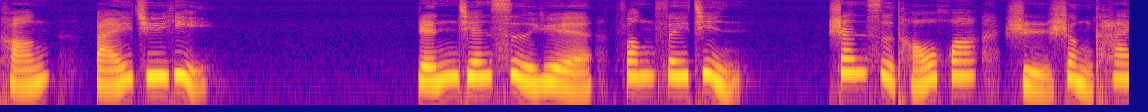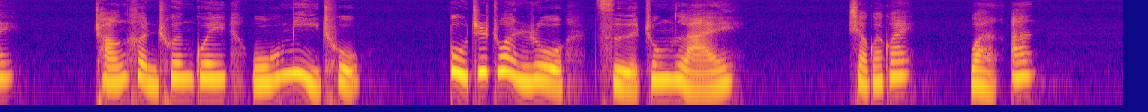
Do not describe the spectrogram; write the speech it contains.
唐·白居易。人间四月芳菲尽，山寺桃花始盛开。长恨春归无觅处，不知转入此中来。小乖乖，晚安。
